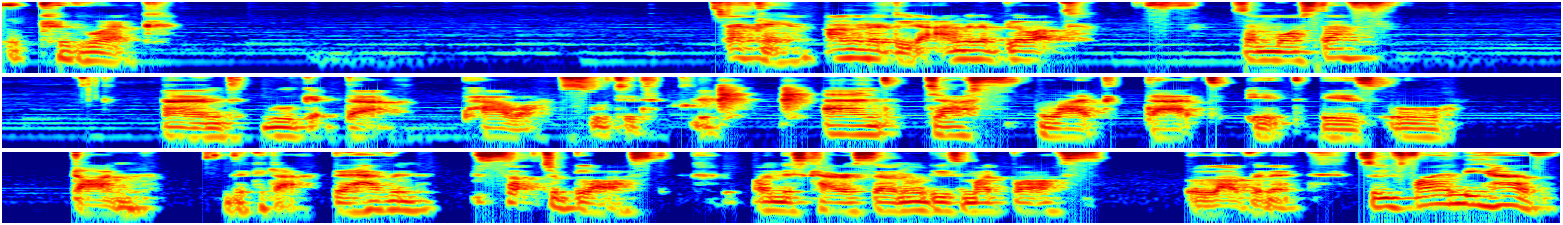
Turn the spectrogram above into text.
It could work. Okay, I'm gonna do that. I'm gonna blow up some more stuff and we'll get that power sorted. And just like that, it is all done. Look at that. They're having such a blast on this carousel and all these mud baths. Loving it. So we finally have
